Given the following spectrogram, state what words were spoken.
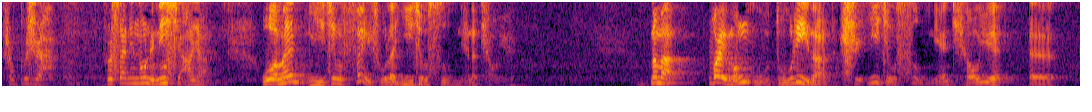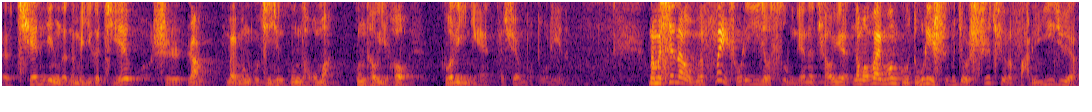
他说不是啊，他说三林同志您想想，我们已经废除了一九四五年的条约，那么外蒙古独立呢，是一九四五年条约呃呃签订的那么一个结果，是让外蒙古进行公投嘛？公投以后隔了一年，他宣布独立的。那么现在我们废除了一九四五年的条约，那么外蒙古独立是不是就失去了法律依据啊？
